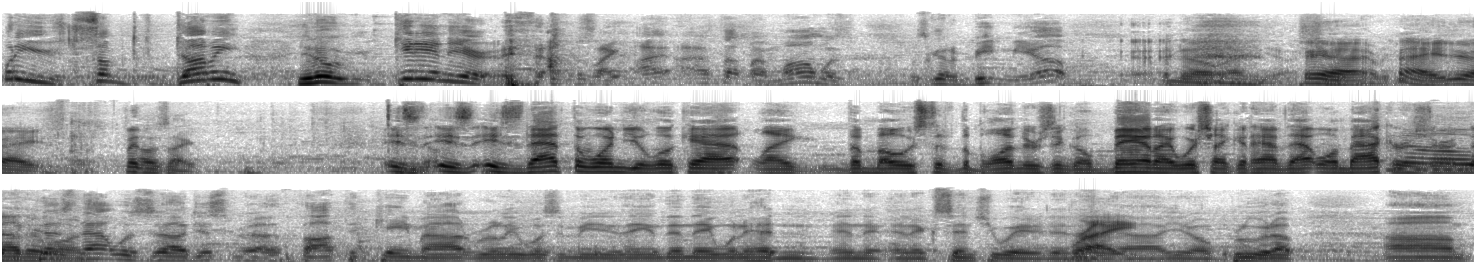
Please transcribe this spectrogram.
What are you? Some dummy? You know, get in here. I was like, I, I thought my mom was was going to beat me up. No, I, you know, Yeah, never do right, that. right. I was like, is, is is that the one you look at like the most of the blunders and go, man, I wish I could have that one back, or is there another because one? that was uh, just a thought that came out. Really wasn't mean anything, and then they went ahead and, and, and accentuated it. Right. And, uh, you know, blew it up. Um,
